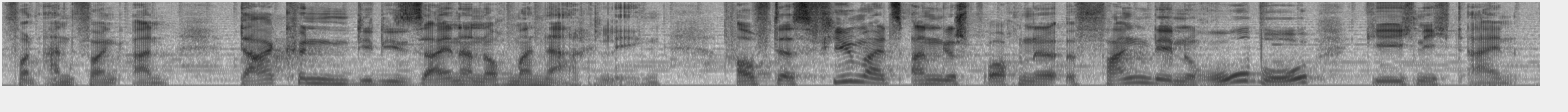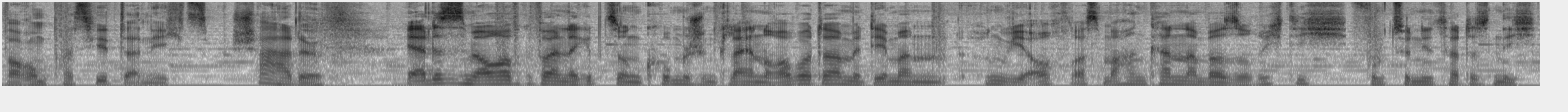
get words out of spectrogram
von Anfang an. Da können die Designer nochmal nachlegen. Auf das vielmals angesprochene Fang den Robo gehe ich nicht ein. Warum passiert da nichts? Schade. Ja, das ist mir auch aufgefallen. Da gibt es so einen komischen kleinen Roboter, mit dem man irgendwie auch was machen kann, aber so richtig funktioniert hat es nicht.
